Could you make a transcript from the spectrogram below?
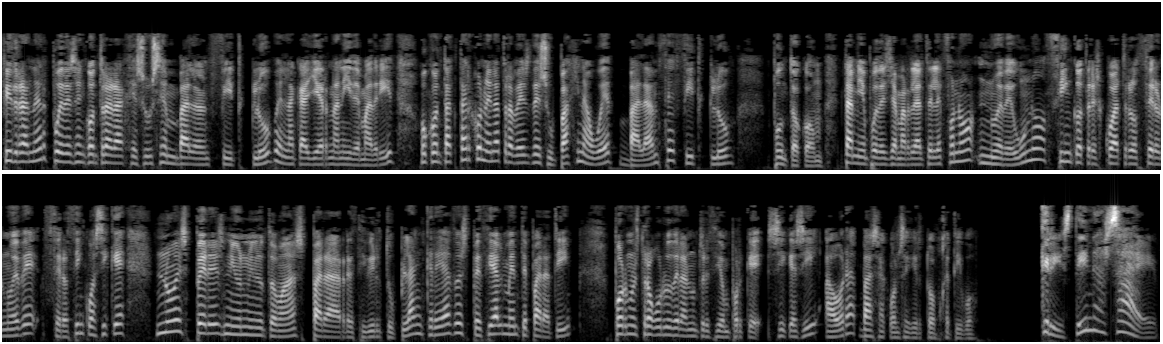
Fitrunner puedes encontrar a Jesús en Balance Fit Club en la calle Hernani de Madrid o contactar con él a través de su página web balancefitclub.com. También puedes llamarle al teléfono 915340905, así que no esperes ni un minuto más para recibir tu plan creado especialmente para ti por nuestro gurú de la nutrición, porque sí que sí, ahora vas a conseguir tu objetivo. Cristina Saez.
